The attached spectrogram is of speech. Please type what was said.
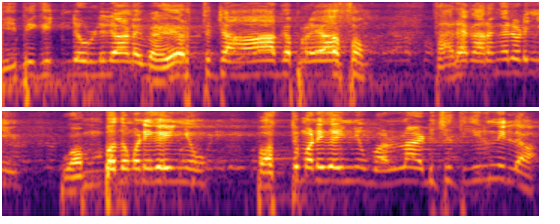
പി പി കിറ്റിന്റെ ഉള്ളിലാണ് വേർത്തിട്ട് ആകെ പ്രയാസം. തല കറങ്ങൽ തുടങ്ങി. ഒമ്പത് മണി കഴിഞ്ഞു. പത്ത് മണി കഴിഞ്ഞു. വെള്ളം അടിച്ച് തീരുന്നില്ല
